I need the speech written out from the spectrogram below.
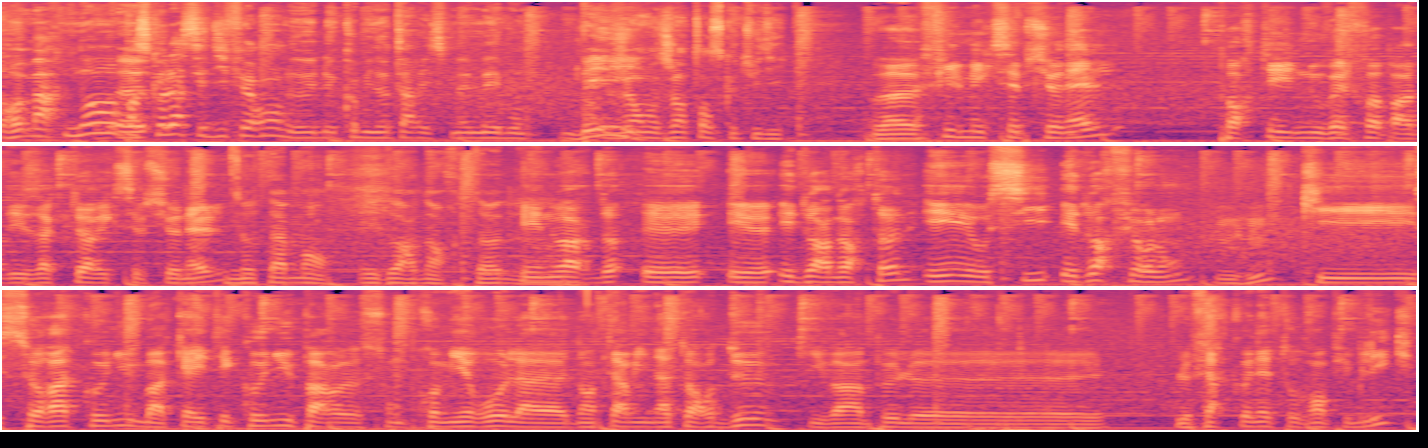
remarque. Non, Euh, parce que là c'est différent le, le communautarisme, mais, mais bon, j'entends ce que tu dis. Euh, film exceptionnel, porté une nouvelle fois par des acteurs exceptionnels. Notamment Edward Norton. Edward, Norton et aussi Edward Furlong, Mhm. qui sera connu, bah, qui a été connu par son premier rôle euh, dans Terminator 2, qui va un peu le, le faire connaître au grand public.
